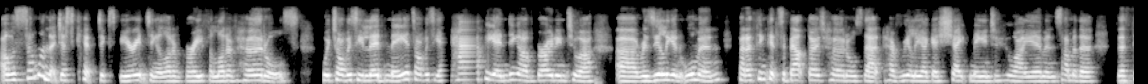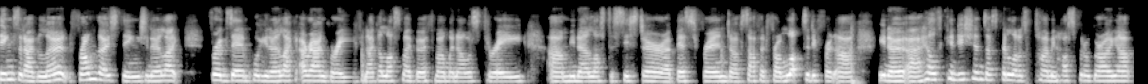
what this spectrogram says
I was someone that just kept experiencing a lot of grief, a lot of hurdles, which obviously led me. It's obviously a happy ending. I've grown into a, a, resilient woman, but I think it's about those hurdles that have really, I guess, shaped me into who I am and some of the the things that I've learned from those things. You know, like for example, you know, like around grief, like I lost my birth mom when I was three. Um, you know, I lost a sister, a best friend. I've suffered from lots of different, uh, you know, uh, health conditions. I spent a lot of time in hospital growing up.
